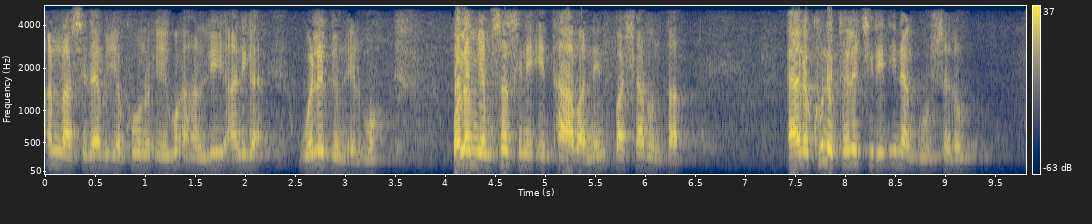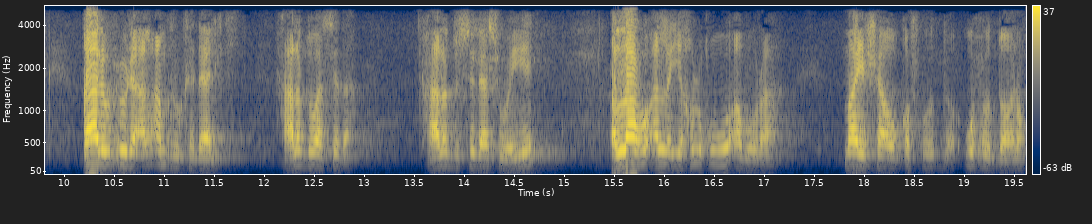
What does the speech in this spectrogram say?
annaa sideebu yakuunu iigu ahan lii aniga waladun ilmo walam yamsasni itaabanin basharun dad. Aana kuna tala jirin inaan guursado. Qaala wuxuu yihi alamru kadalik. Xaaladdu waa sida. Xaaladdu sidaas weeye. Allahu alla yakhluqu wuu abuuraa. Maa qofku wuxuu doono.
